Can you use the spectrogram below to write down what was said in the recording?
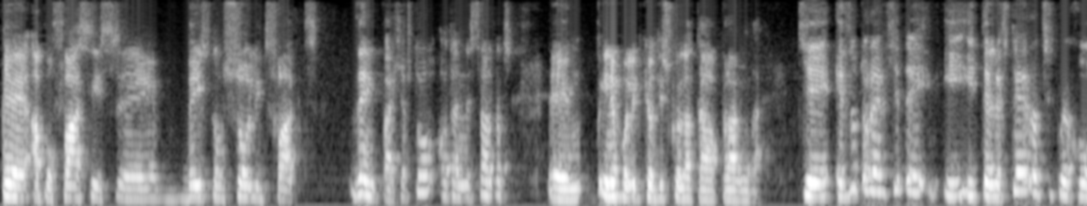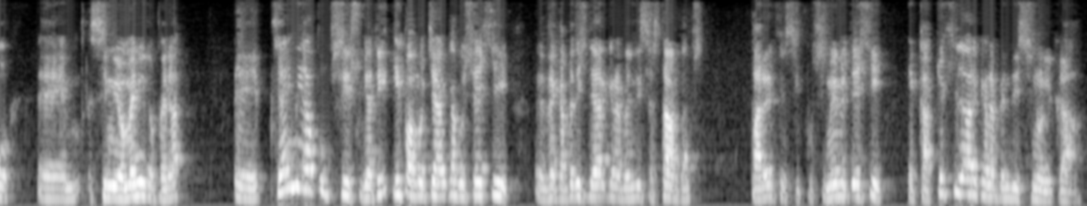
ε, αποφάσεις ε, based on solid facts. Δεν υπάρχει αυτό. Όταν είναι startups ε, είναι πολύ πιο δύσκολα τα πράγματα. Και εδώ τώρα έρχεται η, η τελευταία ερώτηση που έχω ε, σημειωμένη εδώ πέρα. Ε, ποια είναι η άποψή σου, γιατί είπαμε ότι αν κάποιος έχει 15.000 να επενδύσει σε startups, παρένθεση που σημαίνει ότι έχει 100.000 να επενδύσει συνολικά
